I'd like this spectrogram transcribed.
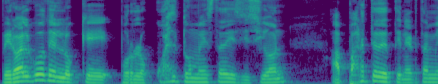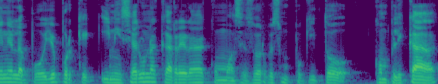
Pero algo de lo que, por lo cual tomé esta decisión, aparte de tener también el apoyo, porque iniciar una carrera como asesor es un poquito complicada,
